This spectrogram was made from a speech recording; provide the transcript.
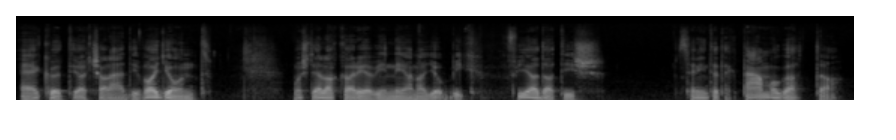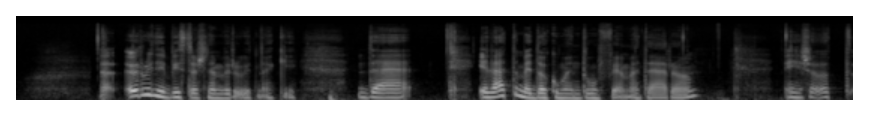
elkölti a családi vagyont, most el akarja vinni a nagyobbik fiadat is. Szerintetek támogatta? Örülni biztos nem örült neki, de én láttam egy dokumentumfilmet erről, és ott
